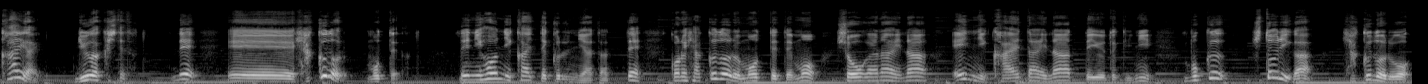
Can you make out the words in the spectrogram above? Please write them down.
海外に留学してたと。で、えー、100ドル持ってたと。で、日本に帰ってくるにあたって、この100ドル持ってても、しょうがないな、円に変えたいなっていう時に、僕一人が100ドルを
